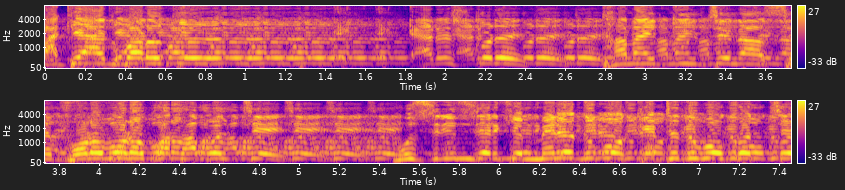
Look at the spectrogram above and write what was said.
তাকে একবারও কেউ অ্যারেস্ট করে থানায় না। সে বড় বড় বলছে। মুসলিমদেরকে মেরে দেবো, কেটে দেবো করছে।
